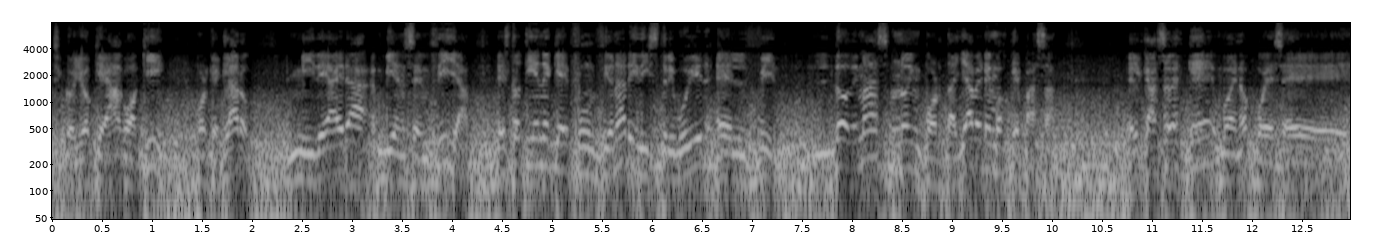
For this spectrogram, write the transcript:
chicos, ¿yo qué hago aquí? Porque claro, mi idea era bien sencilla. Esto tiene que funcionar y distribuir el feed. Lo demás no importa, ya veremos qué pasa. El caso es que, bueno, pues eh,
